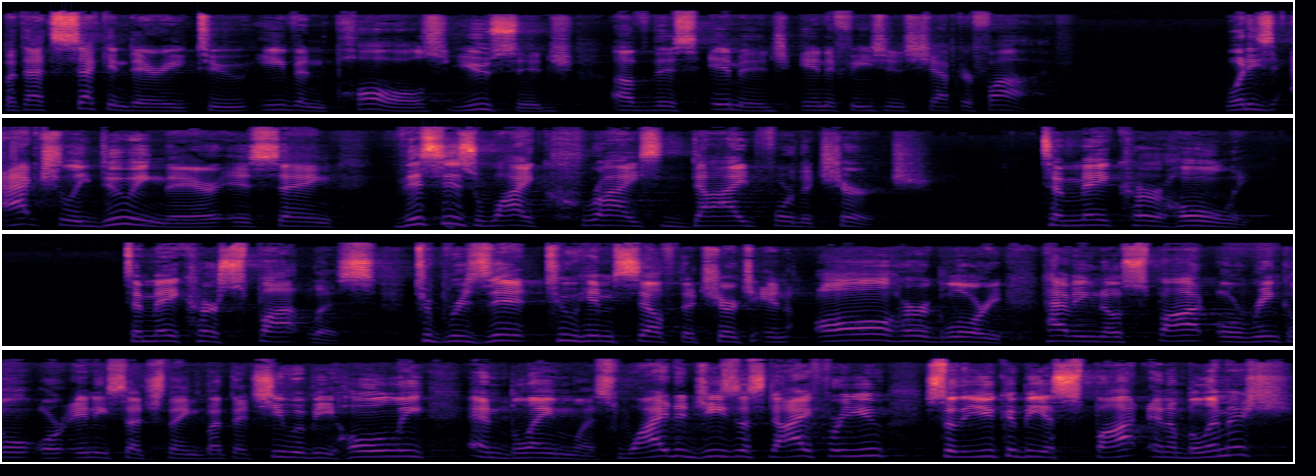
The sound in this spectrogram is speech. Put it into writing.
But that's secondary to even Paul's usage of this image in Ephesians chapter 5. What he's actually doing there is saying, This is why Christ died for the church, to make her holy, to make her spotless, to present to himself the church in all her glory, having no spot or wrinkle or any such thing, but that she would be holy and blameless. Why did Jesus die for you? So that you could be a spot and a blemish?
